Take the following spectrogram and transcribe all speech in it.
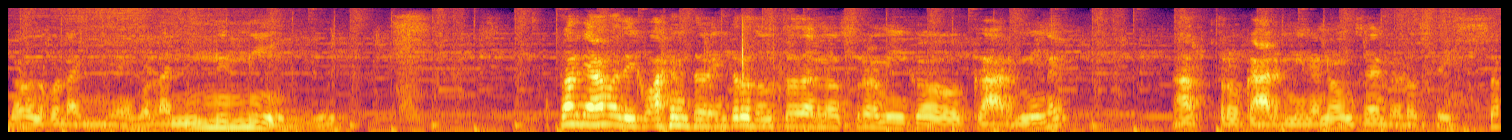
non con la gne, con la nini, Parliamo di quanto introdotto dal nostro amico Carmine, altro Carmine, non sempre lo stesso.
